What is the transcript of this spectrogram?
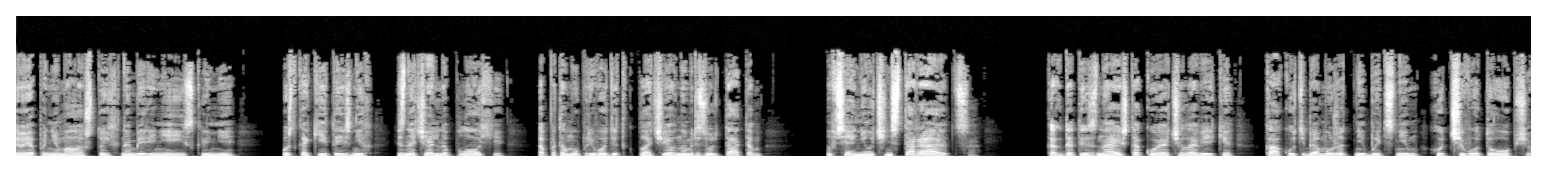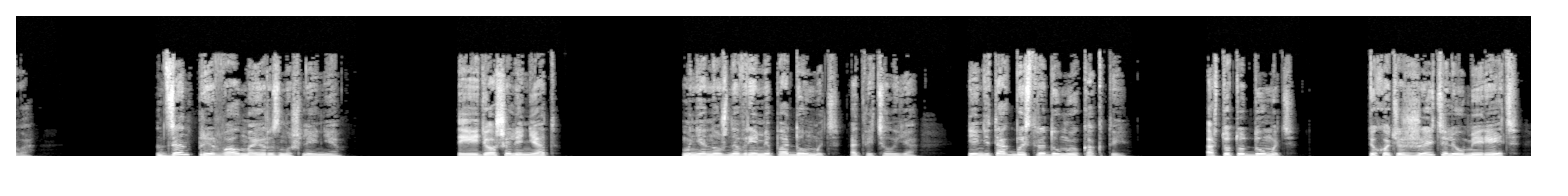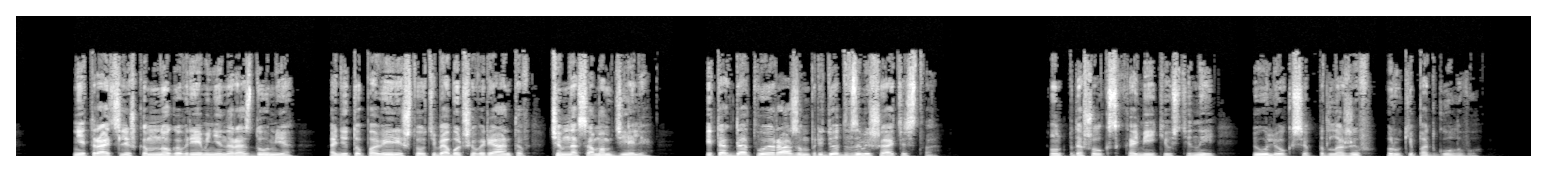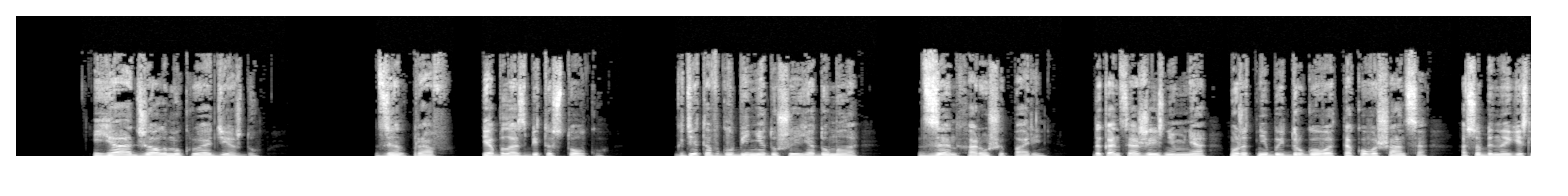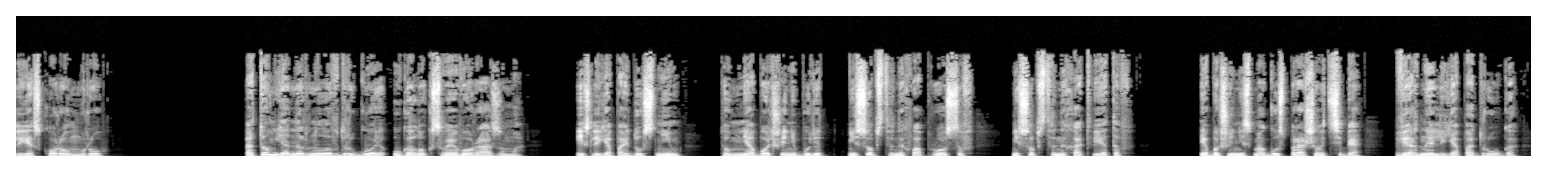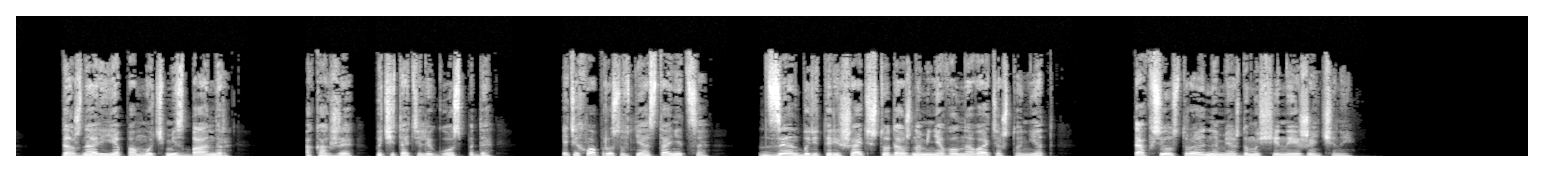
Но я понимала, что их намерения искренние. Может, какие-то из них изначально плохи, а потому приводят к плачевным результатам, но все они очень стараются. Когда ты знаешь такое о человеке, как у тебя может не быть с ним хоть чего-то общего? Дзен прервал мои размышления. «Ты идешь или нет?» «Мне нужно время подумать», — ответил я. «Я не так быстро думаю, как ты». «А что тут думать? Ты хочешь жить или умереть? Не трать слишком много времени на раздумья, а не то поверишь, что у тебя больше вариантов, чем на самом деле. И тогда твой разум придет в замешательство». Он подошел к скамейке у стены и улегся, подложив руки под голову. Я отжала мокрую одежду. Дзен прав, я была сбита с толку. Где-то в глубине души я думала, Дзен хороший парень. До конца жизни у меня может не быть другого такого шанса, особенно если я скоро умру. Потом я нырнула в другой уголок своего разума. Если я пойду с ним, то у меня больше не будет ни собственных вопросов, ни собственных ответов. Я больше не смогу спрашивать себя, верная ли я подруга, Должна ли я помочь мисс Баннер? А как же почитатели Господа? Этих вопросов не останется. Дзен будет решать, что должно меня волновать, а что нет. Так все устроено между мужчиной и женщиной.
